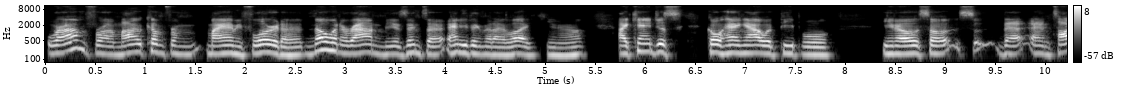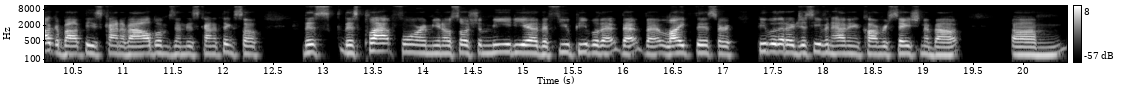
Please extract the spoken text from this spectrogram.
where i'm from i come from miami florida. No one around me is into anything that i like you know? I can't just go hang out with people you know? So, so that and talk about these kind of albums and this kind of thing. So this this platform you know social media the few people that that, that like this or people that are just even having a conversation about um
